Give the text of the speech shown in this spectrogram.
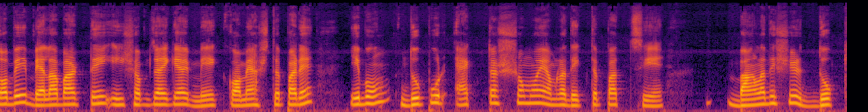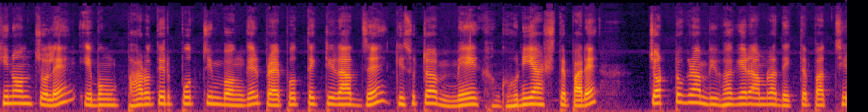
তবে বেলা বাড়তে এই সব জায়গায় মেঘ কমে আসতে পারে এবং দুপুর একটার সময় আমরা দেখতে পাচ্ছি বাংলাদেশের দক্ষিণ অঞ্চলে এবং ভারতের পশ্চিমবঙ্গের প্রায় প্রত্যেকটি রাজ্যে কিছুটা মেঘ ঘনিয়ে আসতে পারে। চট্টগ্রাম বিভাগের আমরা দেখতে পাচ্ছি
